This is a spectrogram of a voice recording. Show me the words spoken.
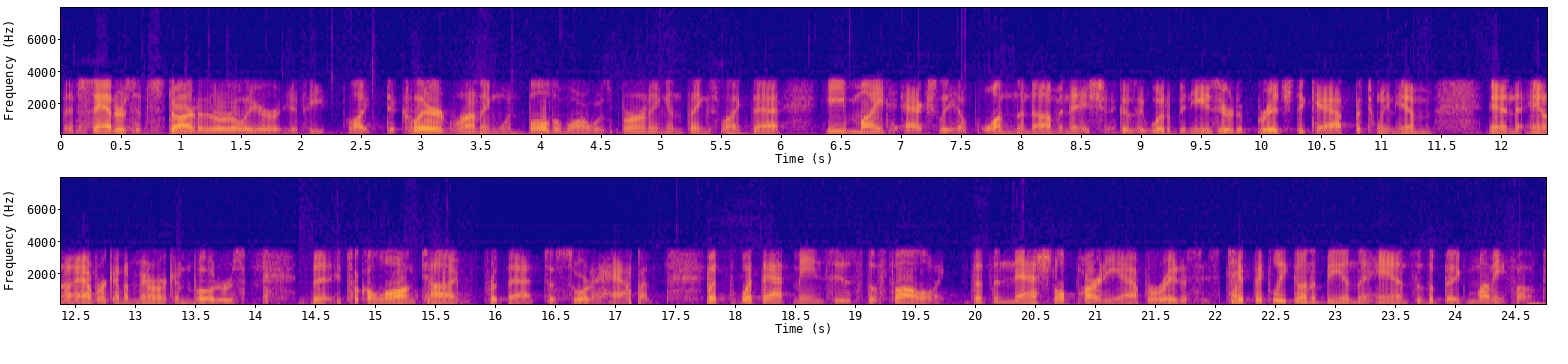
If Sanders had started earlier, if he like declared running when Baltimore was burning and things like that, he might actually have won the nomination because it would have been easier to bridge the gap between him and and African American voters. That it took a long time for that to sort of happen. But what that means is the following that the national party apparatus is typically going to be in the hands of the big money folks.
